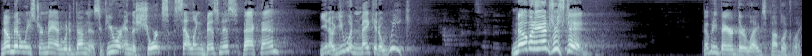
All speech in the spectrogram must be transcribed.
No Middle Eastern man would have done this. If you were in the shorts selling business back then, you know, you wouldn't make it a week. Nobody interested. Nobody bared their legs publicly.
